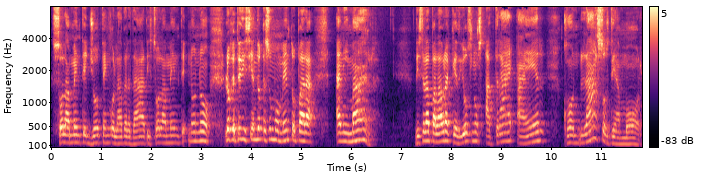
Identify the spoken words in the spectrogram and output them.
solamente yo tengo la verdad y solamente... No, no. Lo que estoy diciendo es que es un momento para animar. Dice la palabra que Dios nos atrae a Él con lazos de amor.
